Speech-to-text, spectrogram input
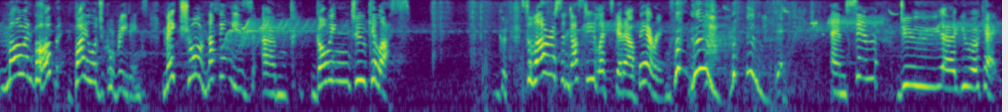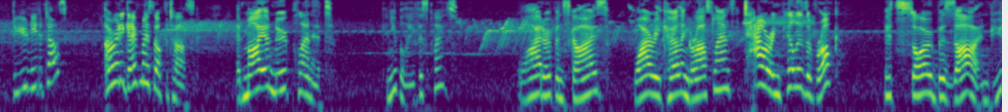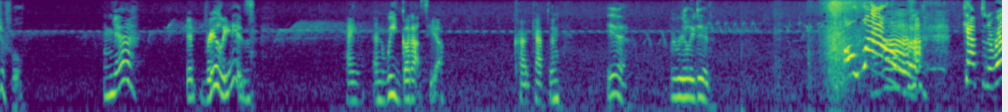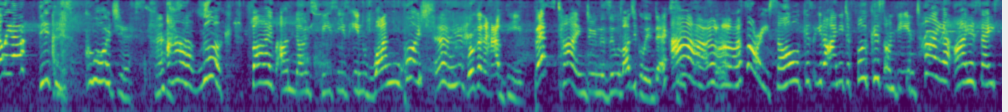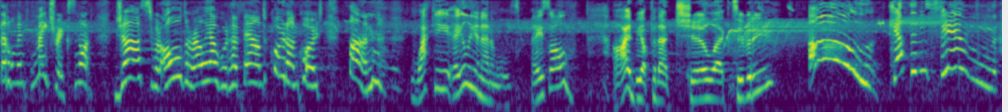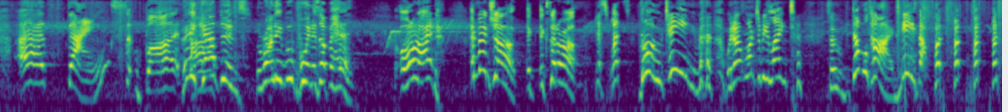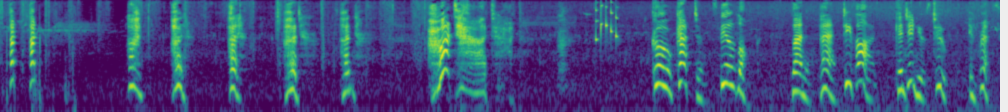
Mo and Bob, biological readings. Make sure nothing is um, going to kill us. Good. Solaris and Dusty, let's get our bearings. and Sim, do uh, you okay? Do you need a task? I already gave myself a task. Admire new planet. Can you believe this place? Wide open skies, wiry curling grasslands, towering pillars of rock. It's so bizarre and beautiful. Yeah, it really is. Hey, and we got us here. Co-captain. Yeah, we really did. Oh, wow! Captain Aurelia, this is gorgeous. Ah, look, five unknown species in one bush. We're gonna have the best time doing the zoological index. Ah, uh, sorry, Sol, because, you know, I need to focus on the entire ISA settlement matrix, not just what old Aurelia would have found, quote unquote, fun. Wacky alien animals. Hey, Sol? I'd be up for that chill activity. Oh, Captain Sim. Uh, thanks, but Hey, uh, captains! The rendezvous point is up ahead. All right, adventure, etc. Yes, let's go, team! We don't want to be late. So double time, knees up, hut, hut, hut, hut, hut, hut. Hut, hut, hut, hut, hut, hut, hut, hut. Go, captains, field log. Planet Pan T5 continues to impress.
